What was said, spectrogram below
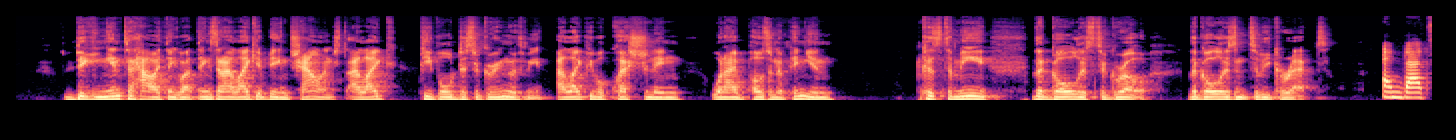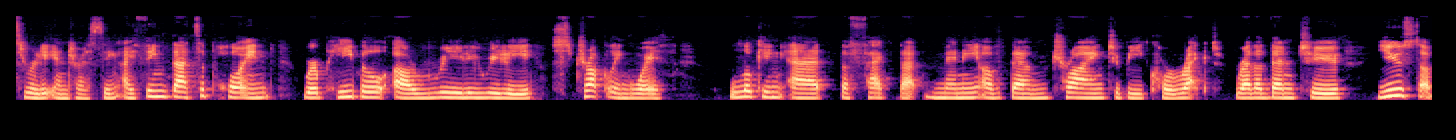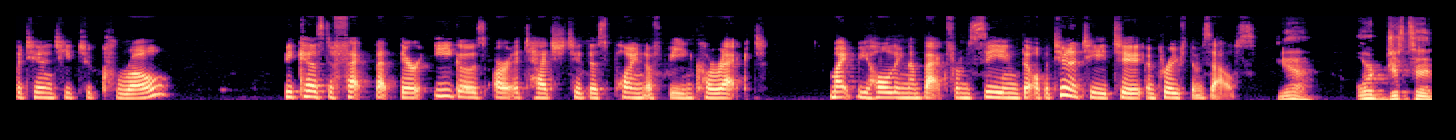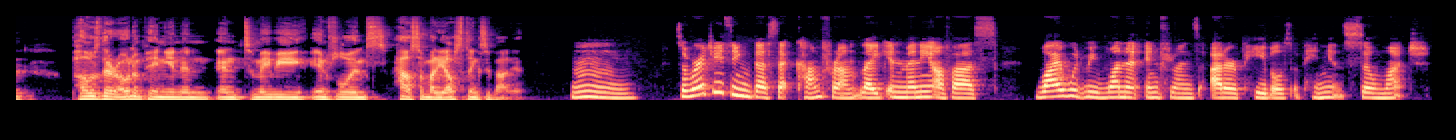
digging into how I think about things and I like it being challenged. I like people disagreeing with me. I like people questioning when I pose an opinion because to me, the goal is to grow. The goal isn't to be correct. And that's really interesting. I think that's a point where people are really, really struggling with looking at the fact that many of them trying to be correct rather than to use the opportunity to grow because the fact that their egos are attached to this point of being correct might be holding them back from seeing the opportunity to improve themselves. Yeah. Or just to pose their own opinion and, and to maybe influence how somebody else thinks about it. Mm. So where do you think does that come from? Like in many of us, why would we want to influence other people's opinions so much?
